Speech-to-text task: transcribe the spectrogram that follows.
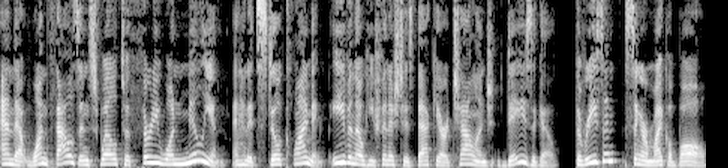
and that 1,000 swelled to 31 million, and it's still climbing, even though he finished his backyard challenge days ago. The reason? Singer Michael Ball.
